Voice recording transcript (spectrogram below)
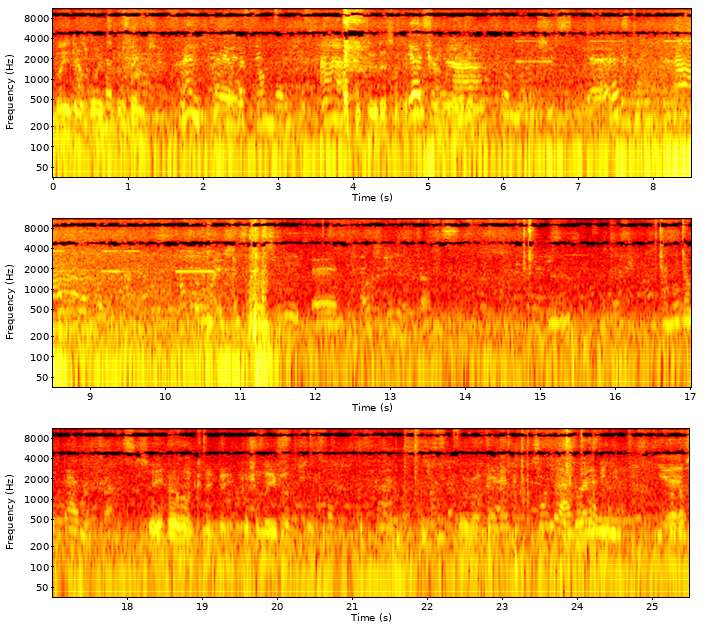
made his way to the front. I could do this, I could Yes, be a train uh, from Mauritius. Yes. No. From Mauritius, actually, uh, before she lived in France. Mm. And France. See, how hard can it be? Push a lever, the rocket. Yes. Travel menu. Yes.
